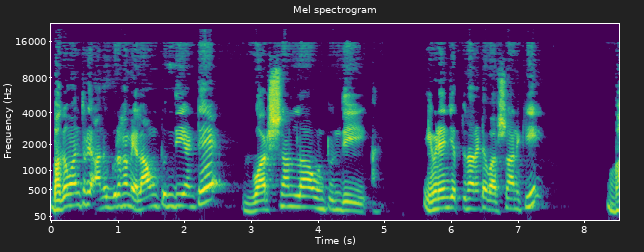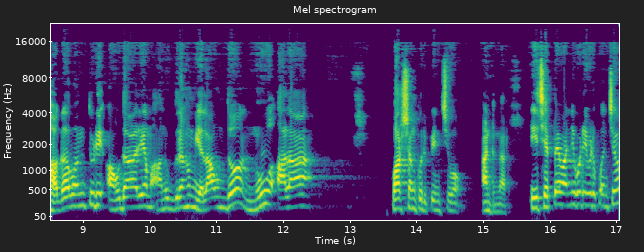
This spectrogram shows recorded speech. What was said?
భగవంతుడి అనుగ్రహం ఎలా ఉంటుంది అంటే వర్షంలా ఉంటుంది అని. ఈవిడేం చెప్తున్నారంటే వర్షానికి భగవంతుడి ఔదార్యం అనుగ్రహం ఎలా ఉందో నువ్వు అలా వర్షం కురిపించు అంటున్నారు. ఈ చెప్పేవన్నీ కూడా ఇవి కొంచెం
